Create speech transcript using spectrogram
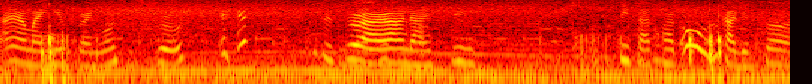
I am my new friend. You want to stroll? to stroll around and see. See that part. Oh, look at the sun.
